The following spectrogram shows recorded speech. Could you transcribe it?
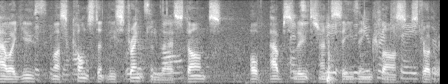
our youth must constantly strengthen their stance of absolute and seething class phase of the struggle.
